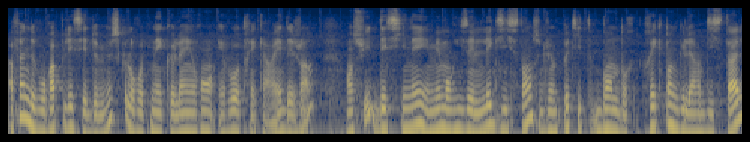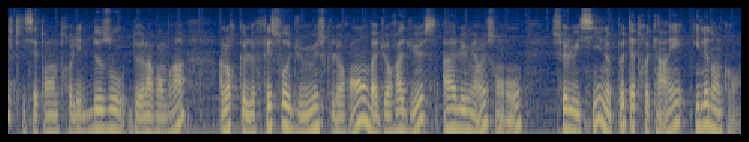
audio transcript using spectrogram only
Afin de vous rappeler ces deux muscles, retenez que l'un est rond et l'autre est carré déjà. Ensuite, dessinez et mémorisez l'existence d'une petite bande rectangulaire distale qui s'étend entre les deux os de l'avant-bras, alors que le faisceau du muscle rond va du radius à l'humérus en haut. Celui-ci ne peut être carré, il est donc rond.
